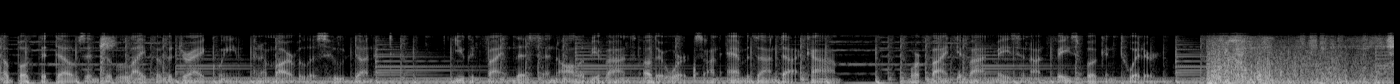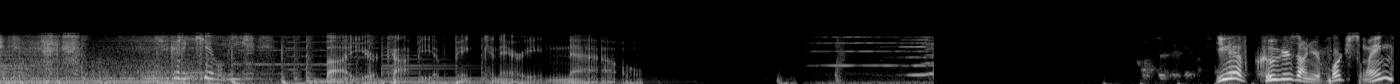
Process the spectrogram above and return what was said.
a book that delves into the life of a drag queen and a marvelous whodunit. You can find this and all of Yvonne's other works on Amazon.com or find Yvonne Mason on Facebook and Twitter. You're gonna kill me. Buy your copy of Pink Canary now. Do you have cougars on your porch swing?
